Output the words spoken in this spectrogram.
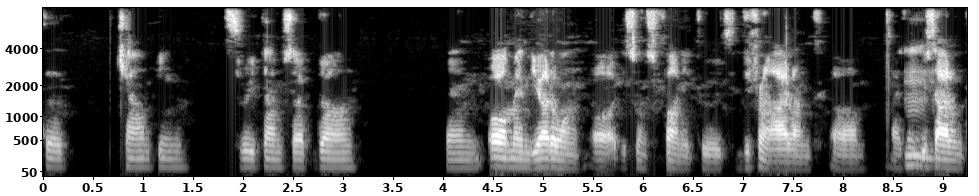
the camping three times I've done. And oh man, the other one. Oh, this one's funny too. It's a different island. Um, I think this Mm. island,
